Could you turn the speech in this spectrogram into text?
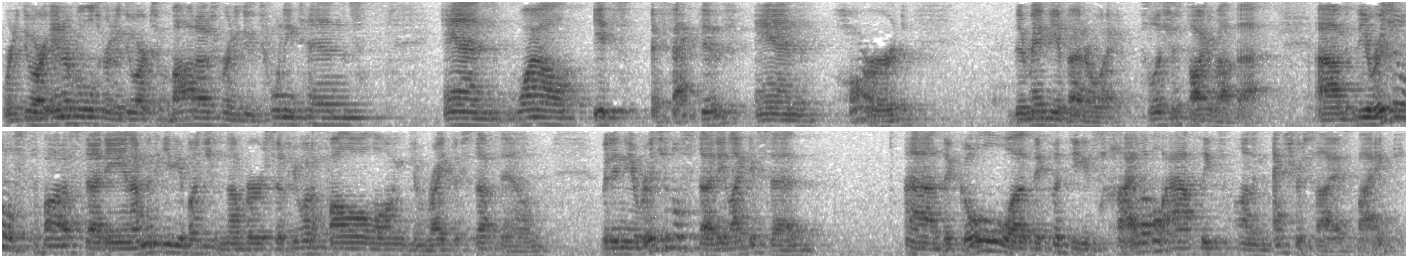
we're going to do our intervals, we're going to do our Tabatas, we're going to do 2010s. And while it's effective and hard, there may be a better way. So let's just talk about that. Um, the original Tabata study, and I'm going to give you a bunch of numbers, so if you want to follow along, you can write this stuff down. But in the original study, like I said, uh, the goal was they put these high-level athletes on an exercise bike,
